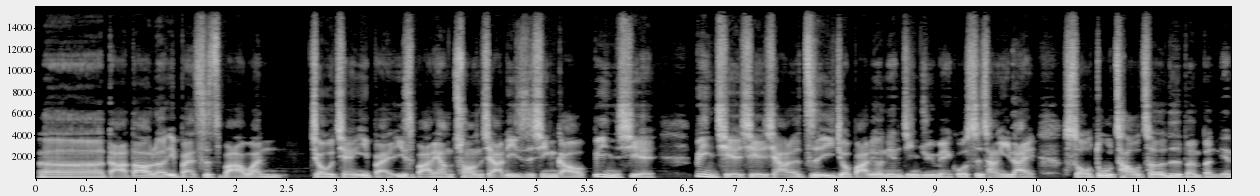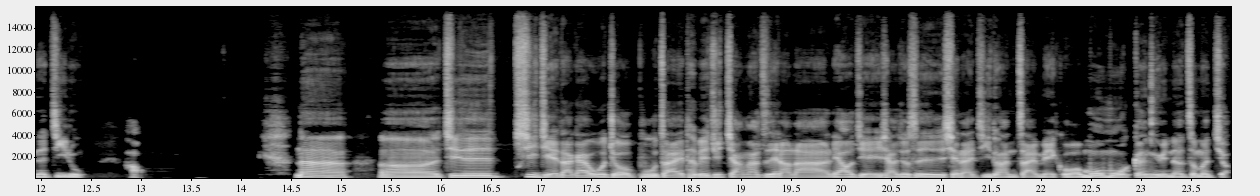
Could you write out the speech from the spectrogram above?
呃达到了一百四十八万九千一百一十八辆，创下历史新高，并且并且写下了自一九八六年进军美国市场以来首度超车日本本田的记录。好，那。呃，其实细节大概我就不再特别去讲了，直接让大家了解一下，就是现代集团在美国默默耕耘了这么久。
